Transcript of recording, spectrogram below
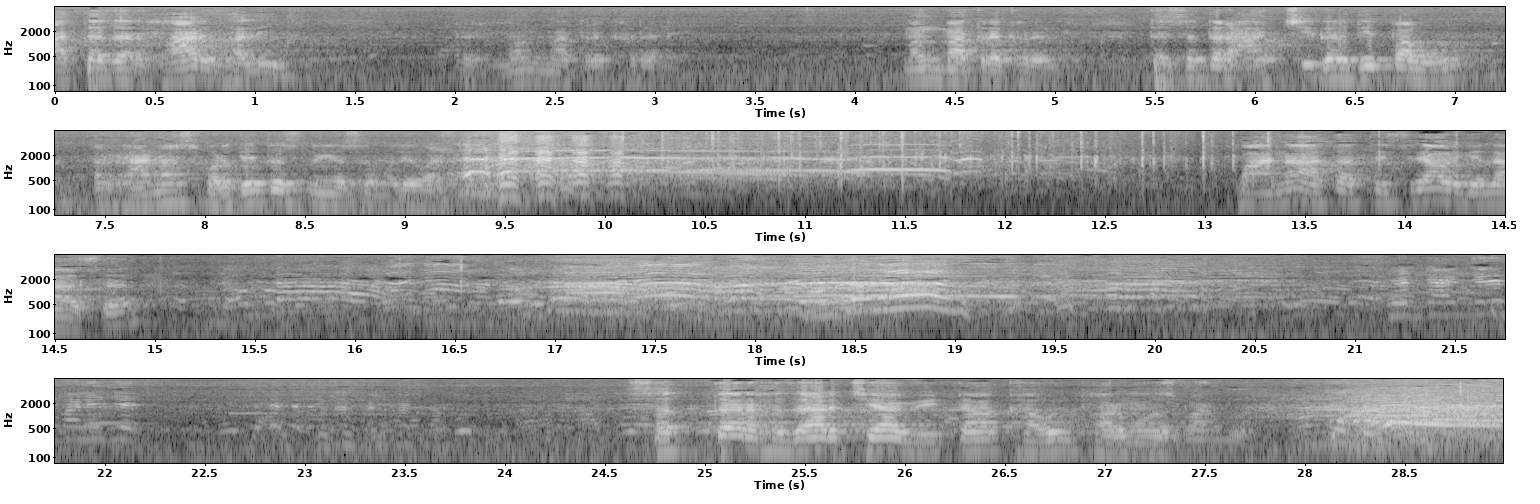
आता जर हार झाली तर मग मात्र खरं नाही. मग मात्र खरं नाही. तसं तर आजची गर्दी पाहून राणा स्पर्धेतच नाही असं मला वाटतं. पाना आता तिसऱ्यावर गेला असं. सत्तर हजारच्या विटा खाऊन फार्म हाऊस बांधला.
